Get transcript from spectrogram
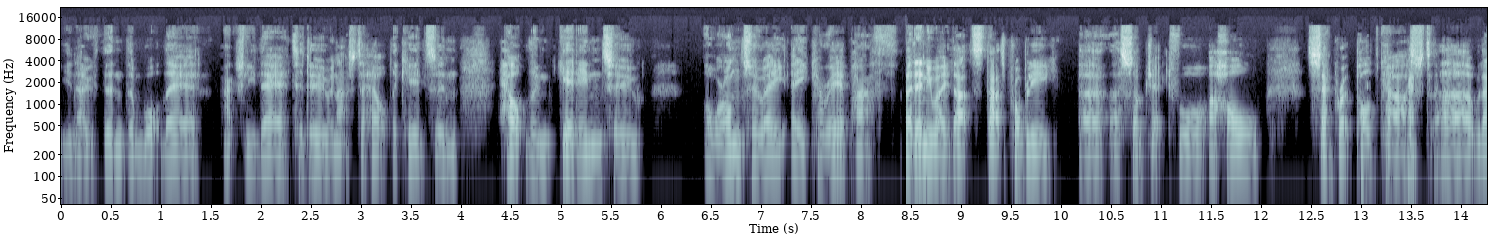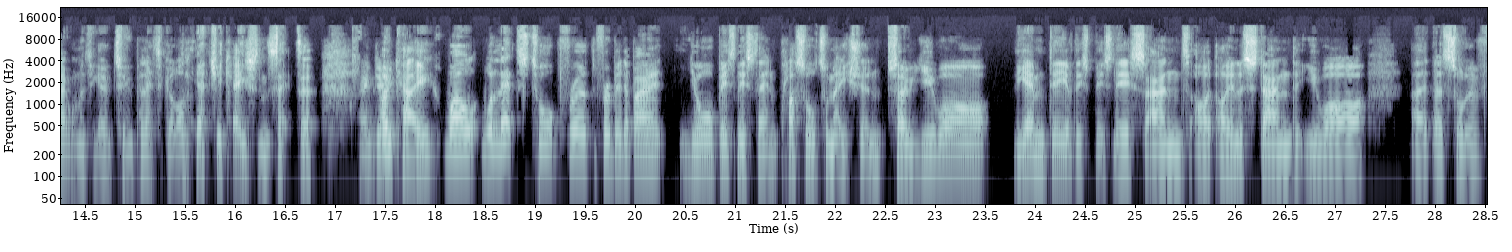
you know than than what they're actually there to do, and that's to help the kids and help them get into or onto a, a career path. But anyway, that's that's probably a, a subject for a whole separate podcast uh, without wanting to go too political on the education sector. Okay, well, well, let's talk for for a bit about your business then, Plus Automation. So you are the MD of this business, and I, I understand that you are a, a, sort of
